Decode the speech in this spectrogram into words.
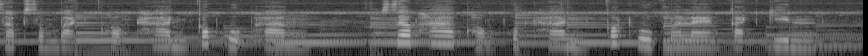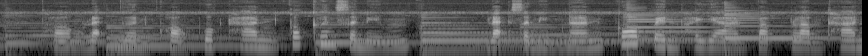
ทรัพย์สมบัติของท่านก็ผุพัง เสื้อผ้าของพวกท่านก็ถูกแมลงกัดกิน ทองและเงินของพวกท่านก็ขึ้นสนิม และสนิมนั้นก็เป็นพยานปรับปรำท่าน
